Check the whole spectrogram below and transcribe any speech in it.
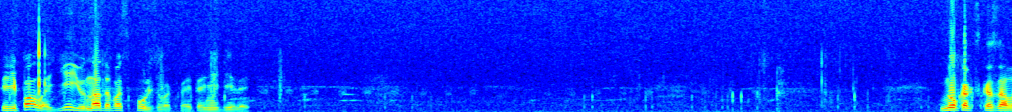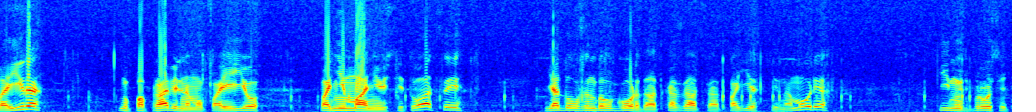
перепала, ею надо воспользоваться этой неделей. Но, как сказала Ира, ну, по-правильному, по ее пониманию ситуации, я должен был гордо отказаться от поездки на море, кинуть, бросить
